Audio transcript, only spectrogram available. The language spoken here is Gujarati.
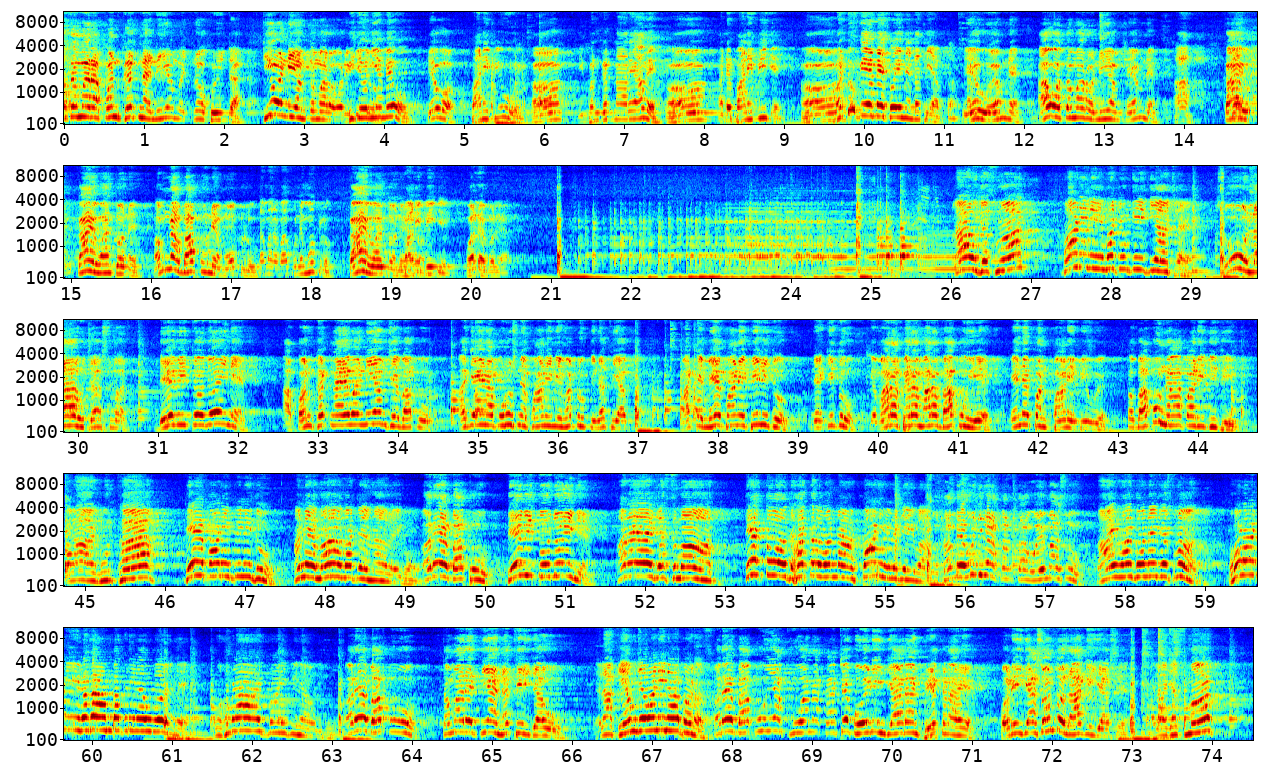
તમારા પંખટના નિયમ જ ન ખૂટતા. કયો નિયમ તમારો બીજો નિયમ એવો? કેવો પાણી પીવું હોય. હા. એ પંખટના આરે આવે હા. અને પાણી પી જાય. હા. મટુકી અમે કોઈને નથી આપતા. એવું એમને? આવો તમારો નિયમ છે એમને? હા. કાંઈ કાંઈ વાંધો નહીં. હમણાં બાપુને મોકલું. તમારા બાપુને મોકલો. કાંઈ વાંધો નહીં. પાણી. પી જાય. ભલે ભલે. લાવ જસમત પાણીની મટુકી ક્યાં છે? શું લાવ જસમત. દેવી તો જોઈ ને આ પંચઘટના એવા નિયમ છે બાપુ અજાણ્યા પુરુષને પાણીની મટુકી નથી આપતા. માટે મેં પાણી પી લીધું ને કીધું કે મારા ફેરા મારા બાપુ છે એને પણ પાણી પીવું તો બાપુ ના પાડી દીધી. મૂર્ખા તે પાણી પી લીધું અને મારા માટે ના લાવ્યો? અરે બાપુ દેવી તો જોઈ ને અરે જસમત તે તો ધાતરવરના પાણી લઈ જઈવા તમે ઉજરા કરતા હો એમાં શું? કાંઈ વાંધો નહીં જસમત. ઘોડાની લગામ પકડીને ઊભો રહે. હું હમણાં જ પાણી પીને આવું છું. અરે બાપુ તમારે ત્યાં નથી જવું. એલા કેમ જવાની ના પડસ? અરે બાપુ અહીંયા કુવાના કાંઠે બોયડીને જારા ભેખડા હે. પડી જાશો ને તો લાગી જશે. એલા જસમત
